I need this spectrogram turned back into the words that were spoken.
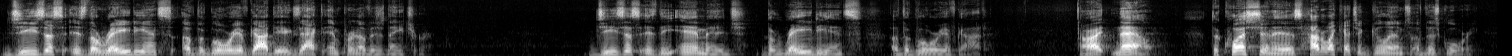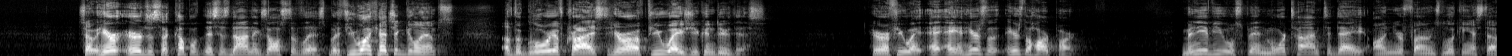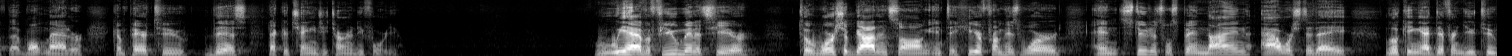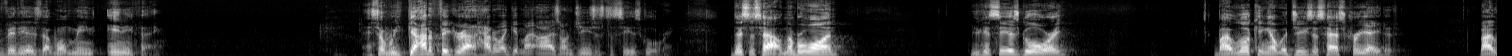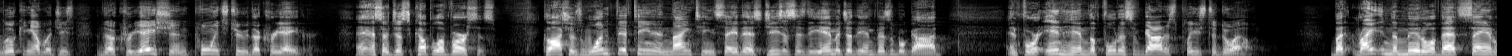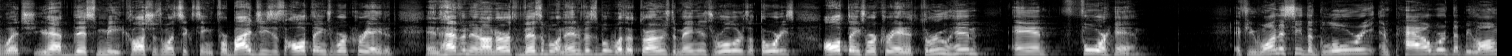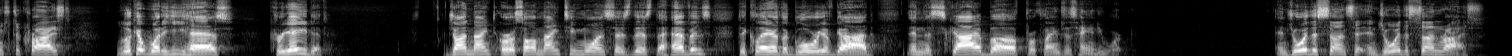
Jesus is the radiance of the glory of God, the exact imprint of his nature. Jesus is the image, the radiance of the glory of God. All right, now, the question is how do I catch a glimpse of this glory? So here, here are just a couple, this is not an exhaustive list, but if you want to catch a glimpse of the glory of Christ, here are a few ways you can do this. Here are a few ways, and here's the, here's the hard part. Many of you will spend more time today on your phones looking at stuff that won't matter compared to this that could change eternity for you. We have a few minutes here to worship God in song and to hear from His Word, and students will spend nine hours today looking at different YouTube videos that won't mean anything. And so we've got to figure out how do I get my eyes on Jesus to see His glory? This is how. Number one, you can see His glory by looking at what Jesus has created. By looking at what Jesus, the creation points to the Creator. And so just a couple of verses. Colossians 1:15 and 19 say this, Jesus is the image of the invisible God, and for in him the fullness of God is pleased to dwell. But right in the middle of that sandwich, you have this meat, Colossians 1:16, for by Jesus all things were created, in heaven and on earth, visible and invisible, whether thrones, dominions, rulers, authorities, all things were created through him and for him. If you want to see the glory and power that belongs to Christ, look at what he has created. John 9, or Psalm 19:1 says this, "The heavens declare the glory of God, and the sky above proclaims his handiwork." Enjoy the sunset, enjoy the sunrise.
